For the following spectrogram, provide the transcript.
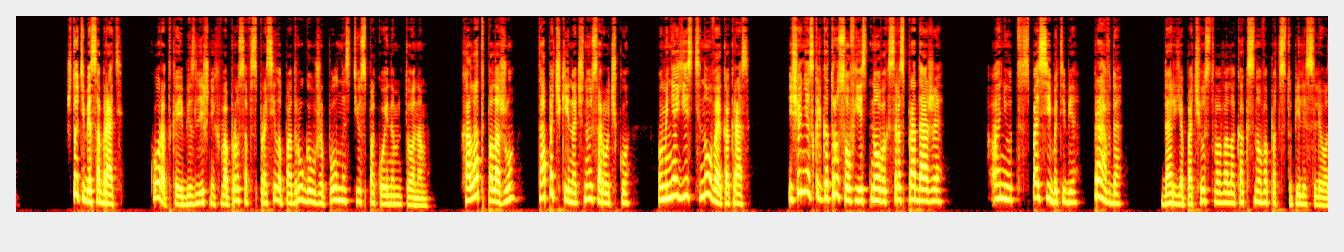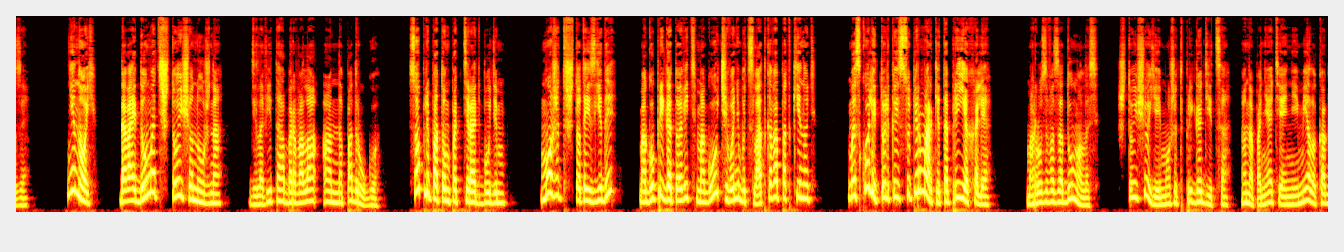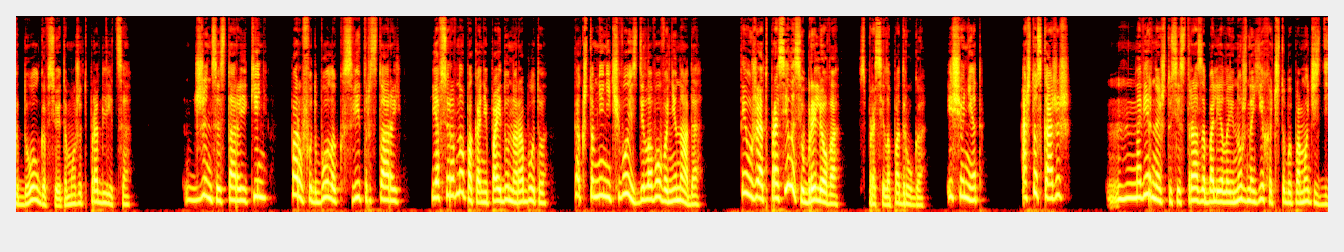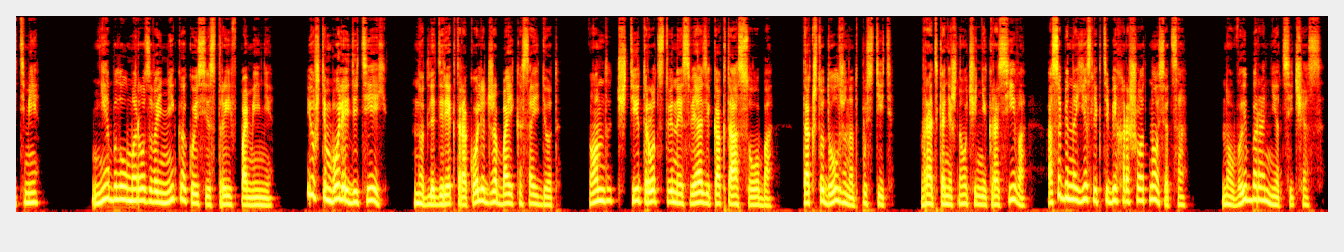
«Что тебе собрать?» Коротко и без лишних вопросов спросила подруга уже полностью спокойным тоном. «Халат положу, тапочки и ночную сорочку. У меня есть новая как раз. Еще несколько трусов есть новых с распродажи. Анют, спасибо тебе. Правда. Дарья почувствовала, как снова подступили слезы. Не ной. Давай думать, что еще нужно. Деловито оборвала Анна подругу. Сопли потом подтирать будем. Может, что-то из еды? Могу приготовить, могу чего-нибудь сладкого подкинуть. Мы с Колей только из супермаркета приехали. Морозова задумалась, что еще ей может пригодиться. Она понятия не имела, как долго все это может продлиться. Джинсы старые кинь, пару футболок, свитер старый. Я все равно пока не пойду на работу, так что мне ничего из делового не надо. Ты уже отпросилась у Брылева? спросила подруга. Еще нет. А что скажешь? Наверное, что сестра заболела и нужно ехать, чтобы помочь с детьми. Не было у Морозовой никакой сестры в помине. И уж тем более детей. Но для директора колледжа байка сойдет. Он чтит родственные связи как-то особо так что должен отпустить. Врать, конечно, очень некрасиво, особенно если к тебе хорошо относятся. Но выбора нет сейчас.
